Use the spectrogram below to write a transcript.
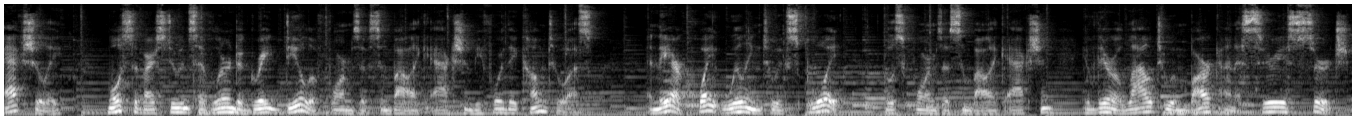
Actually, most of our students have learned a great deal of forms of symbolic action before they come to us, and they are quite willing to exploit those forms of symbolic action if they're allowed to embark on a serious search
